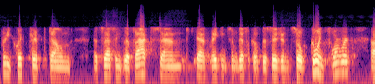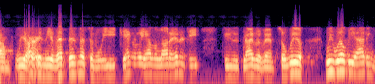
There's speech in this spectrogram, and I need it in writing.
pretty quick trip down assessing the facts and, and making some difficult decisions. So going forward, um, we are in the event business and we generally have a lot of energy to drive events. So we'll, we will be adding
